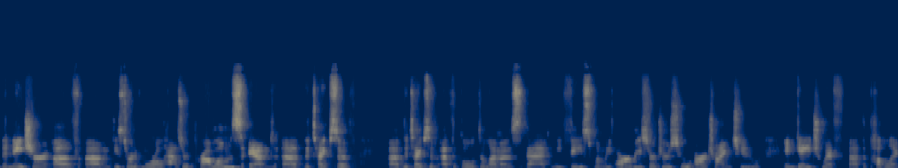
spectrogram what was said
the nature of um, these sort of moral hazard problems and uh, the types of uh, the types of ethical dilemmas that we face when we are researchers who are trying to engage with uh, the public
